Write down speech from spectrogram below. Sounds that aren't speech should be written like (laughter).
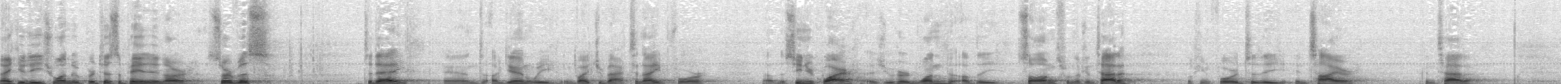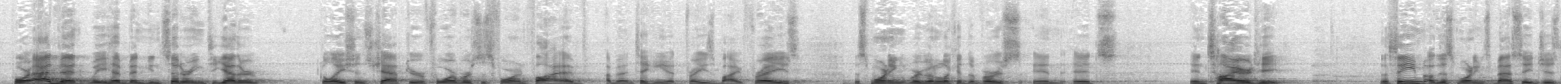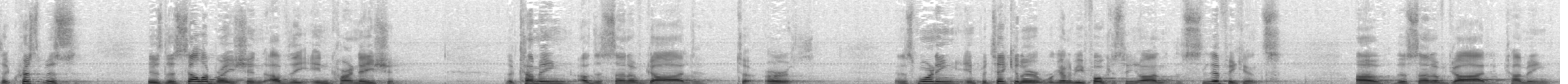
Thank you to each one who participated in our service today. And again, we invite you back tonight for uh, the senior choir, as you heard one of the songs from the cantata. Looking forward to the entire cantata. For Advent, we have been considering together Galatians chapter 4, verses 4 and 5. I've been taking it phrase by phrase. This morning, we're going to look at the verse in its entirety. The theme of this morning's message is that Christmas is the celebration of the incarnation, the coming of the Son of God to earth. And this morning, in particular, we're going to be focusing on the significance of the Son of God coming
